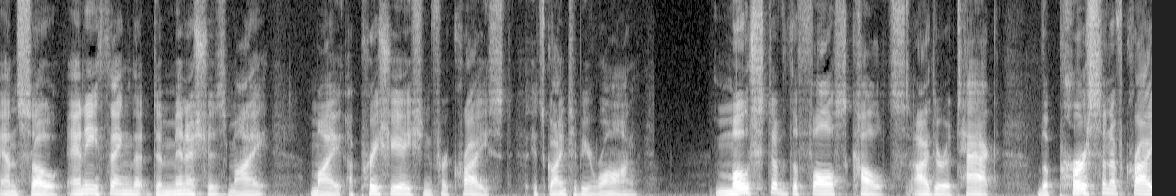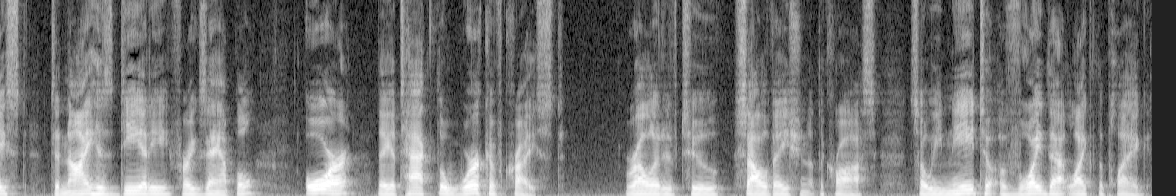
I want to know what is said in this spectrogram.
And so anything that diminishes my, my appreciation for Christ, it's going to be wrong most of the false cults either attack the person of Christ, deny his deity, for example, or they attack the work of Christ relative to salvation at the cross. So we need to avoid that like the plague.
